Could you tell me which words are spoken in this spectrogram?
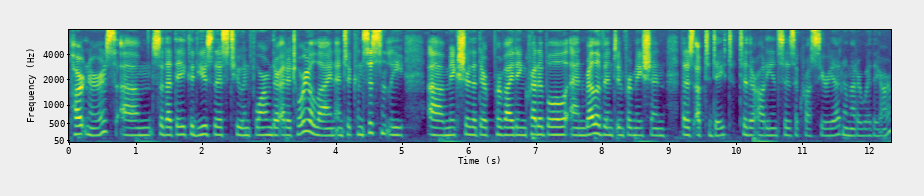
partners um, so that they could use this to inform their editorial line and to consistently uh, make sure that they're providing credible and relevant information that is up to date to their audiences across Syria, no matter where they are.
